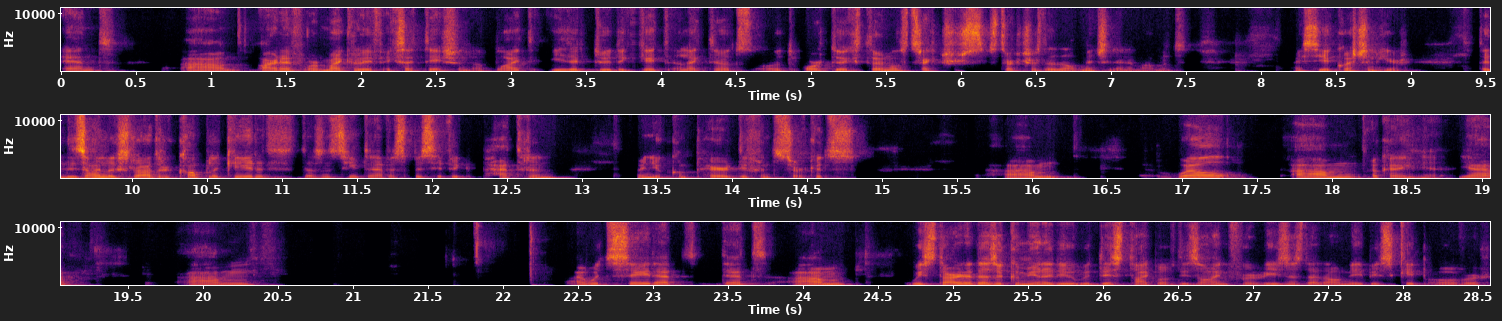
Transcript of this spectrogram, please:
and um, RF or microwave excitation applied either to the gate electrodes or, or to external structures, structures that I'll mention in a moment. I see a question here. The design looks rather complicated, It doesn't seem to have a specific pattern when you compare different circuits. Um, well, um, okay, yeah. Um, I would say that that um, we started as a community with this type of design for reasons that I'll maybe skip over.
